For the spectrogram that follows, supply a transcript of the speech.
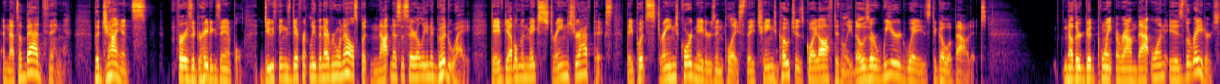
and that's a bad thing. The Giants for is a great example. Do things differently than everyone else, but not necessarily in a good way. Dave Gettleman makes strange draft picks. They put strange coordinators in place. They change coaches quite oftenly. Those are weird ways to go about it. Another good point around that one is the Raiders.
